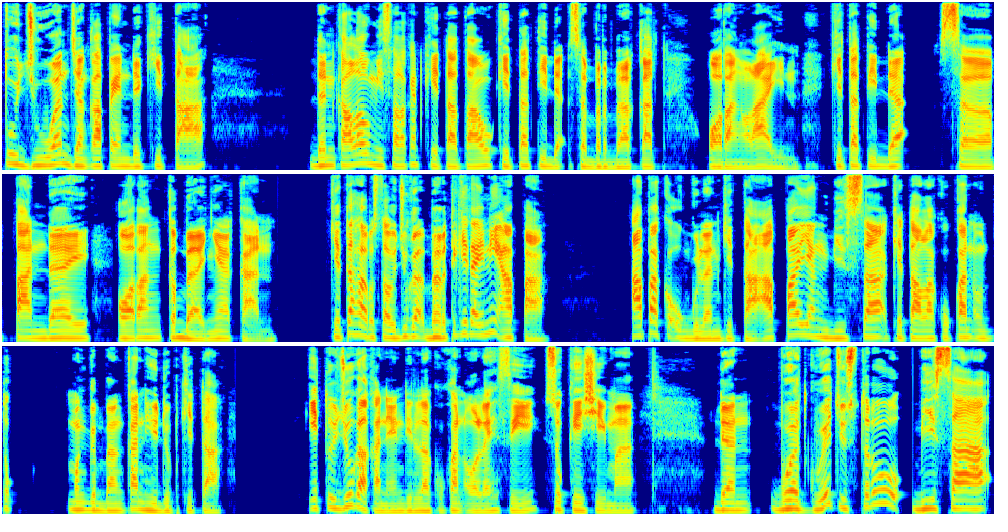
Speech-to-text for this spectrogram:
tujuan jangka pendek kita dan kalau misalkan kita tahu kita tidak seberbakat orang lain, kita tidak sepandai orang kebanyakan, kita harus tahu juga berarti kita ini apa? Apa keunggulan kita? Apa yang bisa kita lakukan untuk mengembangkan hidup kita? Itu juga kan yang dilakukan oleh si Tsukishima. Dan buat gue justru bisa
